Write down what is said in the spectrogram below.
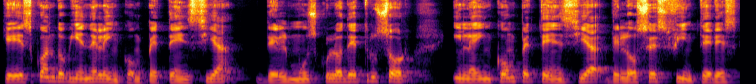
que es cuando viene la incompetencia del músculo detrusor y la incompetencia de los esfínteres,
